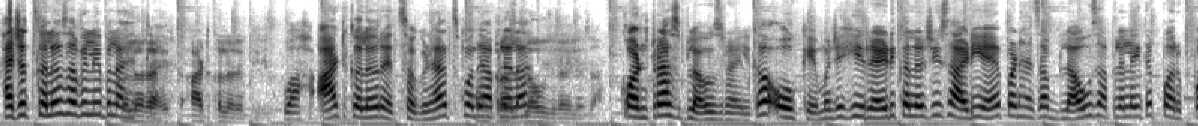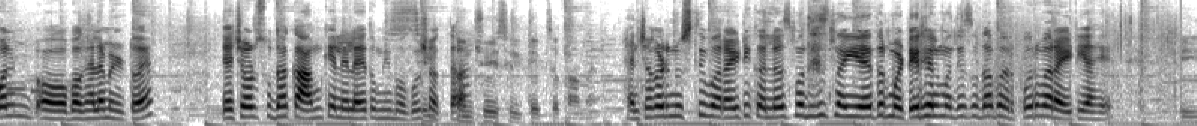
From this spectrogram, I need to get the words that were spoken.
ह्याच्यात कलर्स अवेलेबल आहेत कलर का? आहेत. आठ कलर आहेत. वा आठ कलर आहेत. सगळ्याच मध्ये आपल्याला ब्लाऊज राहील याचा. कॉन्ट्रास्ट ब्लाऊज राहील का? ओके म्हणजे ही रेड कलरची साडी आहे पण ह्याचा ब्लाऊज आपल्याला इथे पर्पल बघायला मिळतोय. त्याच्यावर सुद्धा काम केलेलं आहे. तुम्ही बघू शकता. पंचवी सिल्क टाईपचं काम आहे. ह्यांच्याकडे नुसती व्हरायटी कलर्समध्येच नाही आहे तर मटेरियलमध्ये सुद्धा भरपूर व्हरायटी आहे. ही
